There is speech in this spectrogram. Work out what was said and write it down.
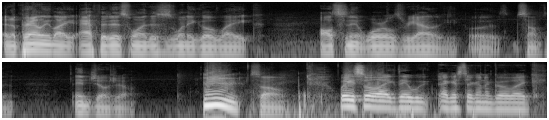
And apparently, like after this one, this is when they go like alternate worlds reality or something in JoJo. Mm. So Wait, so like they would? I guess they're gonna go like.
